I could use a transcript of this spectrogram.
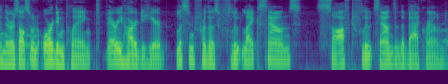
And there is also an organ playing. It's very hard to hear. Listen for those flute like sounds, soft flute sounds in the background.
